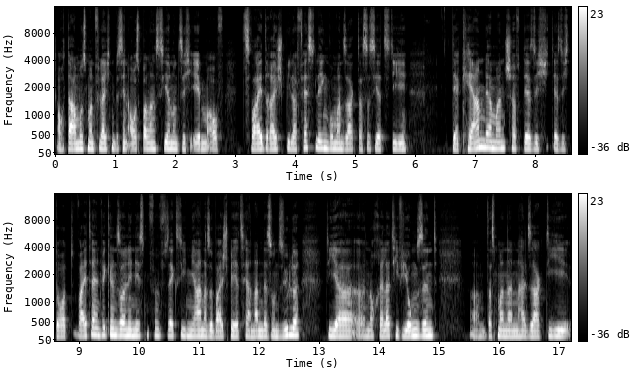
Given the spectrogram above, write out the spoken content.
auch da muss man vielleicht ein bisschen ausbalancieren und sich eben auf zwei, drei Spieler festlegen, wo man sagt, das ist jetzt die, der Kern der Mannschaft, der sich, der sich dort weiterentwickeln soll in den nächsten fünf, sechs, sieben Jahren. Also Beispiel jetzt Hernandez und Süle, die ja äh, noch relativ jung sind, ähm, dass man dann halt sagt, die,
